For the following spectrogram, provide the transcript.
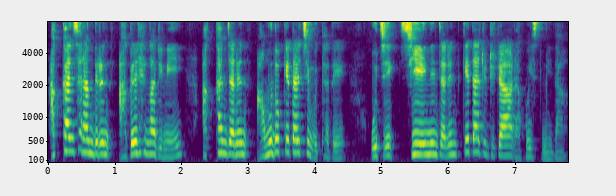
악한 사람들은 악을 행하리니 악한 자는 아무도 깨달지 못하되 오직 지혜 있는 자는 깨달으리라 라고 했습니다.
